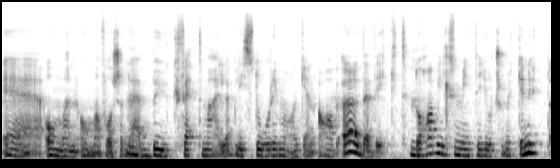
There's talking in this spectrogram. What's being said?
Eh, om, man, om man får sådär mm. bukfetma eller blir stor i magen av övervikt. Mm. Då har vi liksom inte gjort så mycket nytta.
